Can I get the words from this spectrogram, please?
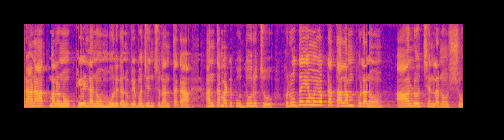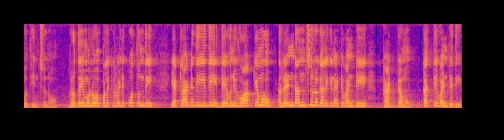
ప్రాణాత్మలను కీళ్ళను మూలుగను విభజించునంతగా అంత మటుకు దూరుచు హృదయము యొక్క తలంపులను ఆలోచనలను శోధించును. హృదయము లోపలికి వెళ్ళిపోతుంది. ఎట్లాంటిది ఇది? దేవుని వాక్యము రెండంచులు కలిగినటువంటి ఖడ్గము కత్తి వంటిది.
